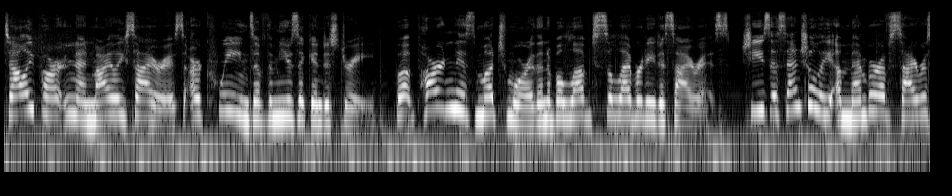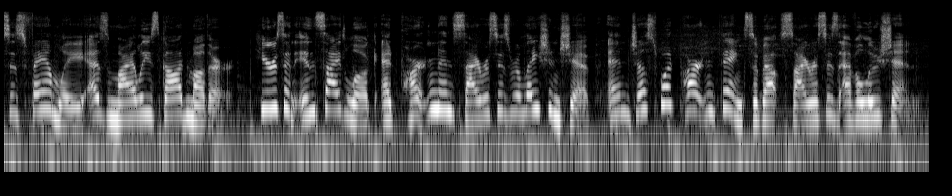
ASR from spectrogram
Dolly Parton and Miley Cyrus are queens of the music industry, but Parton is much more than a beloved celebrity to Cyrus. She's essentially a member of Cyrus's family as Miley's godmother. Here's an inside look at Parton and Cyrus's relationship and just what Parton thinks about Cyrus's evolution.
